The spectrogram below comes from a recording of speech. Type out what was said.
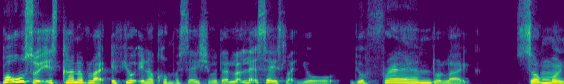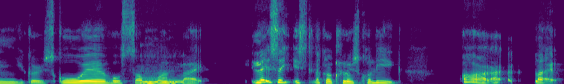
But also, it's kind of like if you're in a conversation with them, like, let's say it's like your your friend or like someone you go to school with or someone Mm. like, let's say it's like a close colleague. Oh, I, like,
